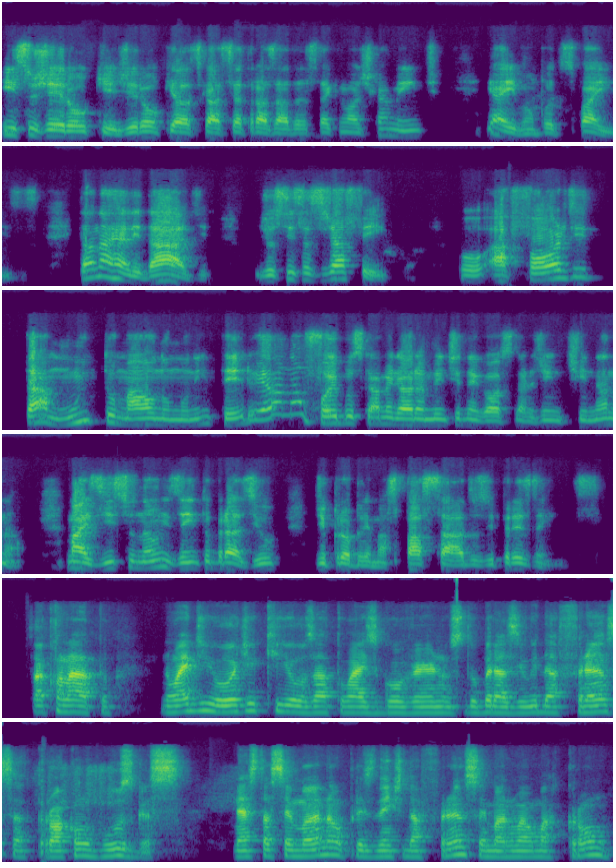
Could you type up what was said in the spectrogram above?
Isso gerou o quê? Gerou que elas ficassem atrasadas tecnologicamente e aí vão para outros países. Então, na realidade, justiça seja feita. A Ford está muito mal no mundo inteiro e ela não foi buscar melhor ambiente de negócio na Argentina, não. Mas isso não isenta o Brasil de problemas passados e presentes. Saconato, não é de hoje que os atuais governos do Brasil e da França trocam rusgas. Nesta semana, o presidente da França, Emmanuel Macron,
